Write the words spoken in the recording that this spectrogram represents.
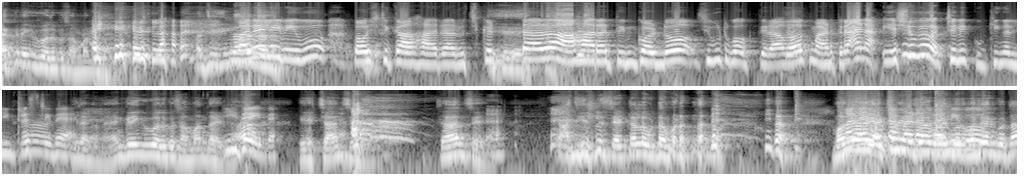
ಆಂಕರಿಂಗ್ ಅದಕ್ಕೂ ಸಂಬಂಧ ಇಲ್ಲ. ಅದು ಇಲ್ಲ ಮನೇಲಿ ನೀವು ಪೌಷ್ಟಿಕ ಆಹಾರ ರುಚಿಕಟ್ಟಾದ ಆಹಾರ ತಿನ್ಕೊಂಡು ಶೂಟ್ಗೆ ಹೋಗ್ತೀರಾ ವರ್ಕ್ ಮಾಡ್ತೀರಾ? ಅಣ್ಣ ಯಶುಗೂ ಆಕ್ಚುಲಿ ಕುಕ್ಕಿಂಗ್ ಅಲ್ಲಿ ಇಂಟ್ರೆಸ್ಟ್ ಇದೆ. ಇಲ್ಲ ನಾನು ಆಂಕರಿಂಗಿಗೂ ಅದಕ್ಕೂ ಸಂಬಂಧ ಇಲ್ಲ. ಇದೆ ಇದೆ. ಏ ಚಾನ್ಸ್ ಇಲ್ಲ ಚಾನ್ಸ್ ಇಲ್ಲ ಅದು ಇಲ್ಲಿ ಸೆಟ್ ಎಲ್ಲ ಊಟ ಮಾಡೋದು ನಾನು. ಮದುವೆ ಮದುವೆ ಹೆಂಗ್ ಗೊತ್ತಾ?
